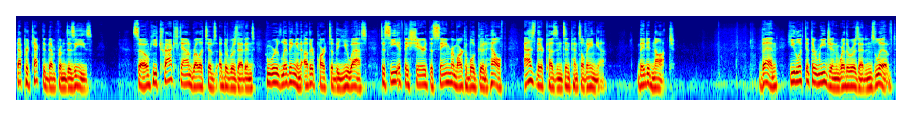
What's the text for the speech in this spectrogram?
that protected them from disease. So he tracked down relatives of the Rosetans who were living in other parts of the U.S. to see if they shared the same remarkable good health as their cousins in Pennsylvania. They did not. Then he looked at the region where the Rosetans lived.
